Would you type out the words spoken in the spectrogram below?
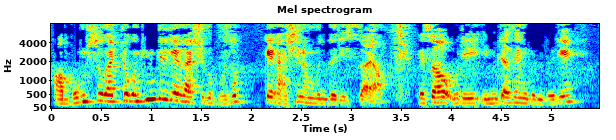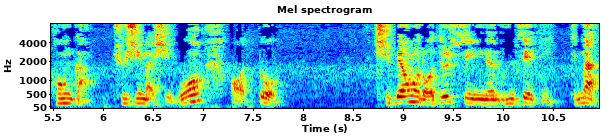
어, 몸수가 조금 힘들게 가시고 무섭게 가시는 분들이 있어요. 그래서 우리 임자생분들이 건강 조심하시고 어, 또 지병을 얻을 수 있는 운세도 있지만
